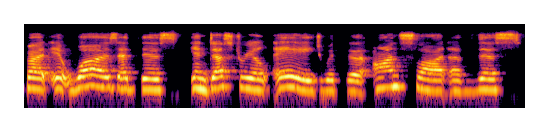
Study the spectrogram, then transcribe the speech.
But it was at this industrial age with the onslaught of this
